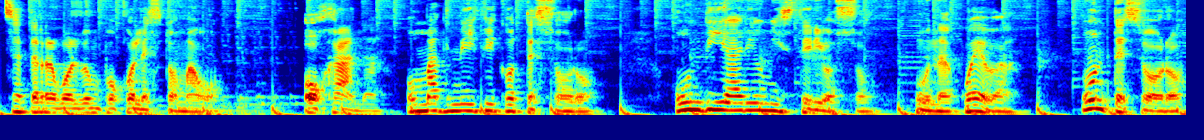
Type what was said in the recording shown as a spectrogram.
se te revuelve un poco el estómago. Ohana, un magnífico tesoro, un diario misterioso, una cueva, un tesoro,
